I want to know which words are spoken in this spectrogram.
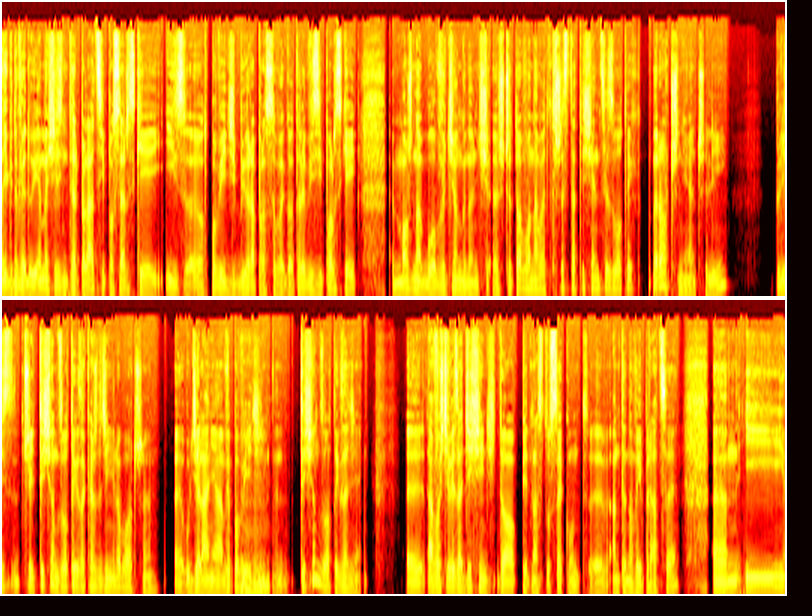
jak dowiadujemy się z interpelacji poselskiej i z odpowiedzi Biura Prasowego Telewizji Polskiej, można było wyciągnąć szczytowo nawet 300 tysięcy złotych rocznie, czyli, czyli 1000 złotych za każdy dzień roboczy e, udzielania wypowiedzi. Mhm. 1000 złotych za dzień e, a właściwie za 10 do 15 sekund e, antenowej pracy. I,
